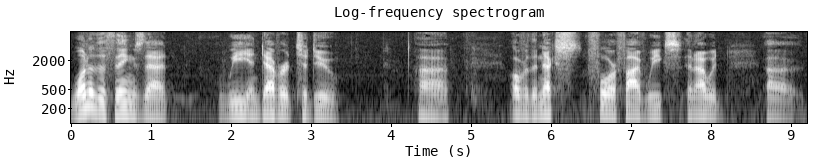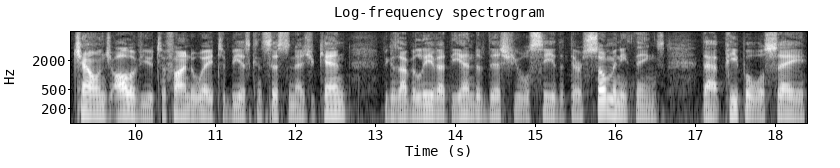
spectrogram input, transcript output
One of the things that we endeavor to do uh, over the next four or five weeks, and I would uh, challenge all of you to find a way to be as consistent as you can, because I believe at the end of this you will see that there are so many things that people will say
